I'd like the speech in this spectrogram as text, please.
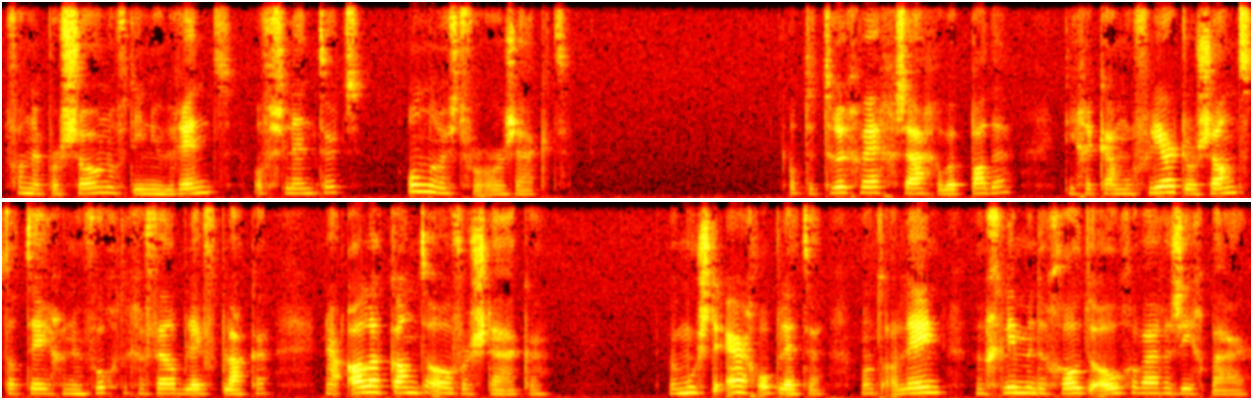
van een persoon of die nu rent of slentert, onrust veroorzaakt. Op de terugweg zagen we padden die gecamoufleerd door zand dat tegen hun vochtige vel bleef plakken, naar alle kanten overstaken. We moesten erg opletten, want alleen hun glimmende grote ogen waren zichtbaar.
